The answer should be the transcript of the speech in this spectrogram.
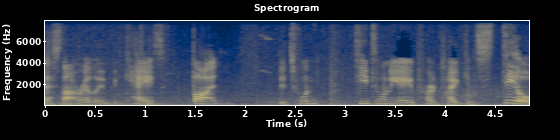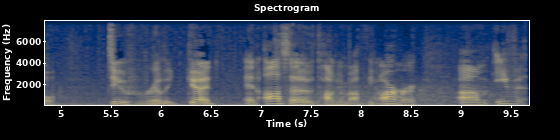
that's not really the case. But the T28 prototype can still do really good. And also, talking about the armor, um, even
